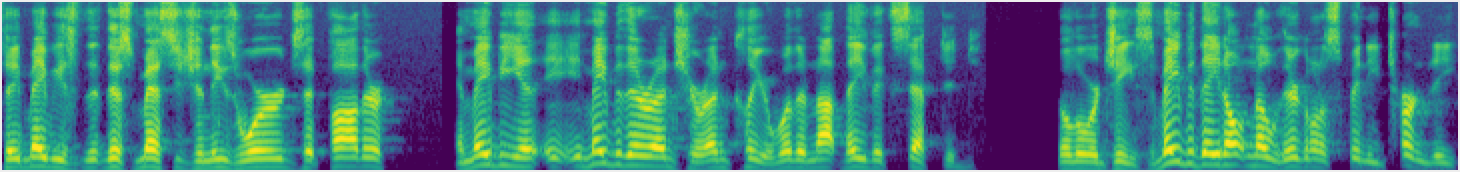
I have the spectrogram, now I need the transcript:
to maybe this message and these words, that Father, and maybe, uh, maybe they're unsure, unclear whether or not they've accepted the Lord Jesus. Maybe they don't know they're going to spend eternity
